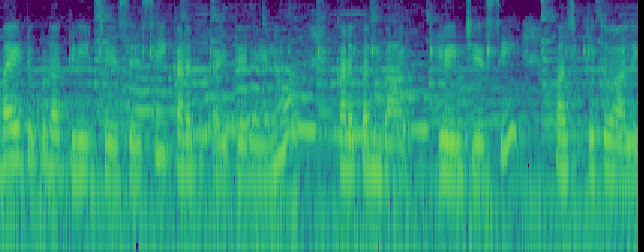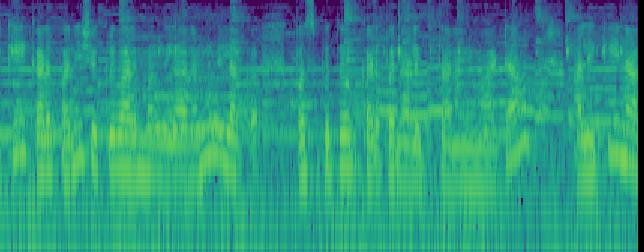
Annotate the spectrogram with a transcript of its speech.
బయట కూడా క్లీన్ చేసేసి కడపకైతే నేను కడపని బాగా క్లీన్ చేసి పసుపుతో అలికి కడపని శుక్రవారం మంగళవారము ఇలా పసుపుతో కడపని అలుకుతానమాట అలికి నా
